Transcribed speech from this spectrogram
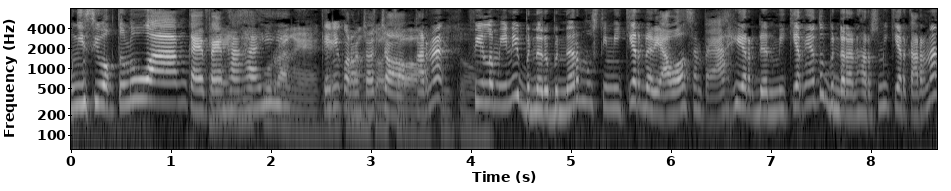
mengisi waktu luang kayak pengen Kayaknya hahaha kurang ya, kayaknya kayak kurang kurang cocok, cocok karena gitu. film ini bener-bener mesti mikir dari awal sampai akhir dan mikirnya tuh beneran harus mikir karena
